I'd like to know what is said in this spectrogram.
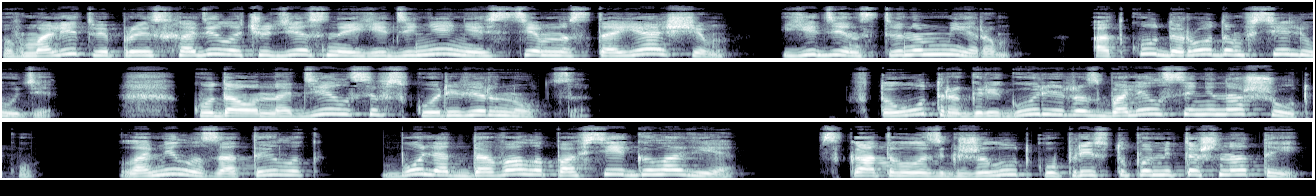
В молитве происходило чудесное единение с тем настоящим, единственным миром, откуда родом все люди, куда он надеялся вскоре вернуться. В то утро Григорий разболелся не на шутку. Ломила затылок, боль отдавала по всей голове, скатывалась к желудку приступами тошноты.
